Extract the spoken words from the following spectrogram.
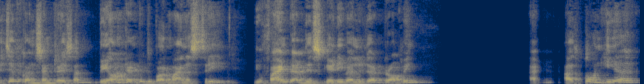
HF concentration beyond 10 to the power minus 3, you find that these KD values are dropping. And as shown here,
